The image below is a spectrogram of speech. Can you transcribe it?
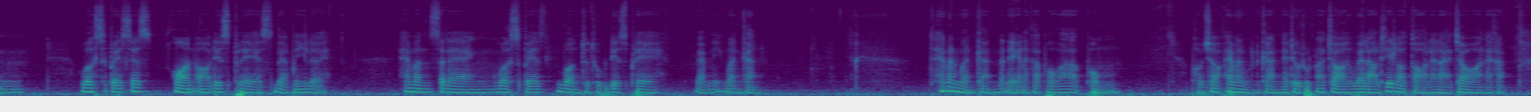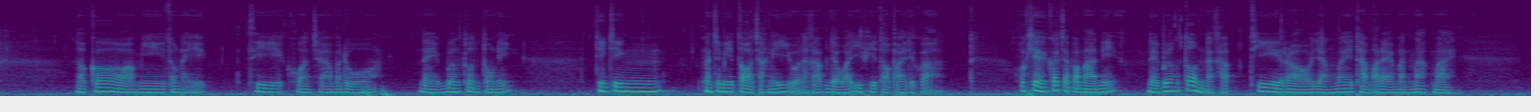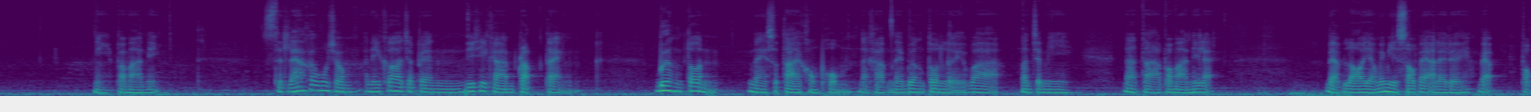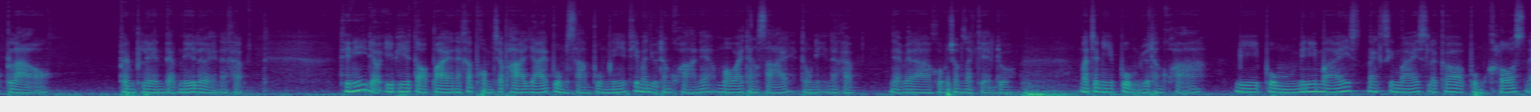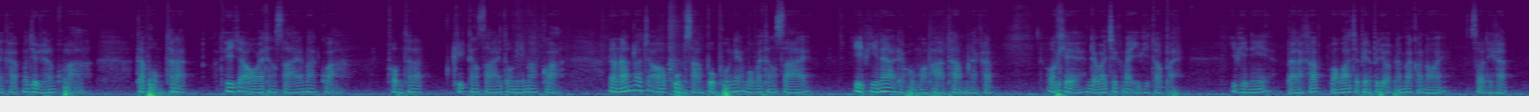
workspaces on all displays แบบนี้เลย ให้มันแสดง workspace บนทุกๆ display แบบนี้เหมือนกัน ให้มันเหมือนกันนั่นเองนะครับ เพราะว่าผมผมชอบให้มันเหมือนกันในทุกๆหน้าจอเวลาที่เราต่อหลายๆจอนะครับ แล้วก็มีตรงไหนอีกที่ควรจะมาดูในเบื้องต้นตรงนี้ จริงๆมันจะมีต่อจากนี้อยู่นะครับ เดี๋ยวไว้ EP ต่อไปดีกว่า โอเค ก็จะประมาณนี้ ในเบื้องต้นนะครับที่เรายังไม่ทำอะไรมันมากมาย นี่ประมาณนี้ เสร็จแล้วครับคุณผู้ชม อันนี้ก็จะเป็นวิธีการปรับแต่งเบื้องต้นในสไตล์ของผมนะครับ ในเบื้องต้นเลยว่ามันจะมีหน้าตาประมาณนี้แหละ แบบรอยังไม่มีซอฟต์แวร์อะไรเลย แบบเปล่าๆเพลนๆแบบนี้เลยนะครับ ทีนี้เดี๋ยว EP ต่อไปนะครับ ผมจะพาย้ายปุ่ม 3 ปุ่มนี้ที่มันอยู่ทางขวาเนี่ยมาไว้ทางซ้ายตรงนี้นะครับเนี่ยเวลาคุณผู้ชมสังเกตดู มันจะมีปุ่มอยู่ทางขวา มีปุ่ม minimize maximize แล้วก็ปุ่ม close นะครับ มันจะอยู่ทางขวา แต่ผมถนัดที่จะเอาไว้ทางซ้ายมากกว่า ผมถนัดคลิกทางซ้ายตรงนี้มากกว่า ดังนั้นเราจะเอาปุ่ม 3 ปุ่มพวกนี้มาไว้ทางซ้าย EP หน้าเดี๋ยวผมมาพาทำนะครับ โอเค เดี๋ยวไว้เจอกันใหม่ EP ต่อไป EP นี้ไปแล้วครับ หวังว่าจะเป็นประโยชน์ไม่มากก็น้อย สวัสดีครับ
